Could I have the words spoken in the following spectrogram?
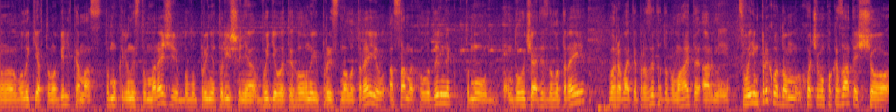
великий автомобіль КАМАЗ. Тому керівництвом мережі було прийнято рішення виділити головний приз на лотерею, а саме холодильник. Тому долучайтесь до лотереї, вигравайте призи та допомагайте армії. Своїм прикладом хочемо показати, що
